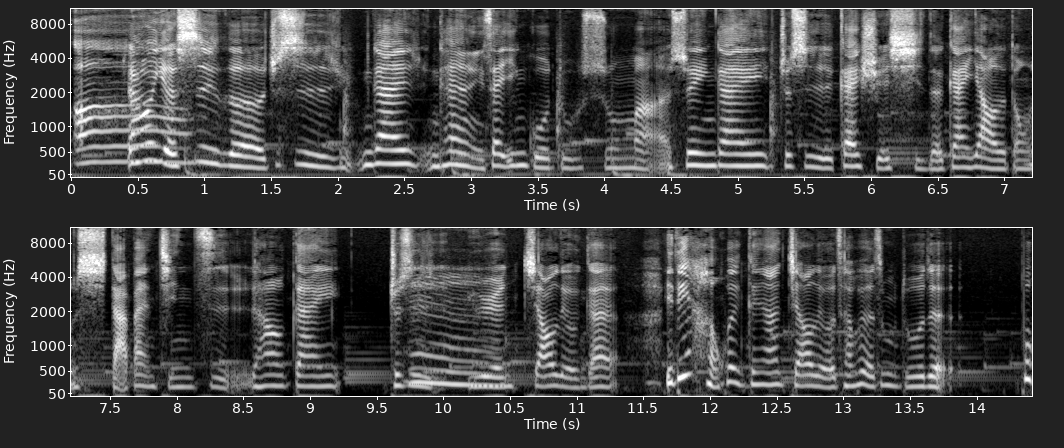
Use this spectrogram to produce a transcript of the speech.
啊，然后也是一个就是应该，你看你在英国读书嘛，所以应该就是该学习的、该要的东西，打扮精致，然后该就是与人交流，应该一定很会跟他交流，才会有这么多的。不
